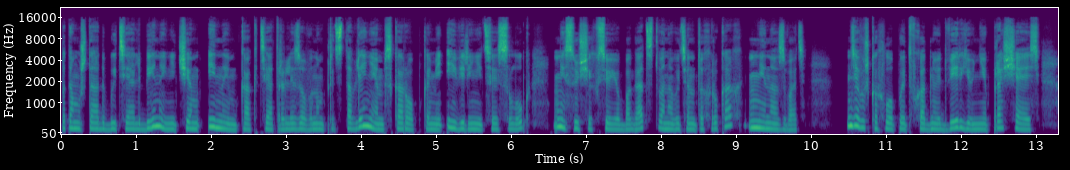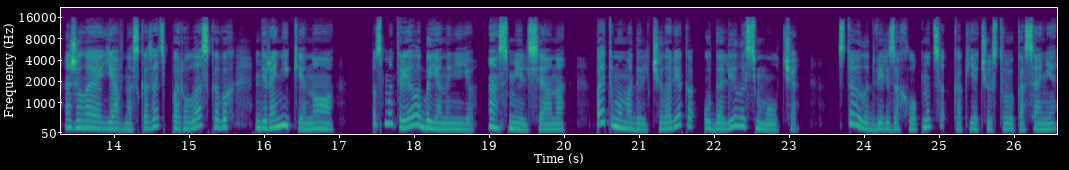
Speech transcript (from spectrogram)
потому что отбытие Альбины ничем иным, как театрализованным представлением с коробками и вереницей слуг, несущих все ее богатство на вытянутых руках, не назвать. Девушка хлопает входной дверью, не прощаясь, желая явно сказать пару ласковых Веронике, но... Посмотрела бы я на нее, осмелься она. Поэтому модель человека удалилась молча. Стоило двери захлопнуться, как я чувствую касание.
